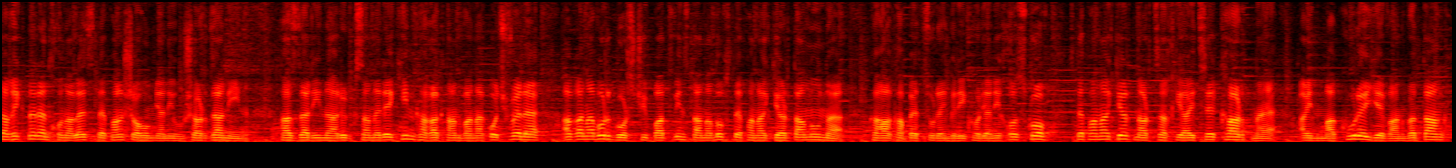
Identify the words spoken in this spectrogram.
ծաղիկներ են խոնալել Ստեփան Շահումյանի հուշարձանին։ 1923-ին քաղաքն անվանակոչվել է ականավոր գործչի պատվին ստանալով Ստեփանակերտ անունը։ Քաղաքապետ Սուրեն Գրիգորյանի խոսքով Ստեփանակերտն Արցախի այցեքարտն է, այն մաքուր է եւ անվտանգ,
